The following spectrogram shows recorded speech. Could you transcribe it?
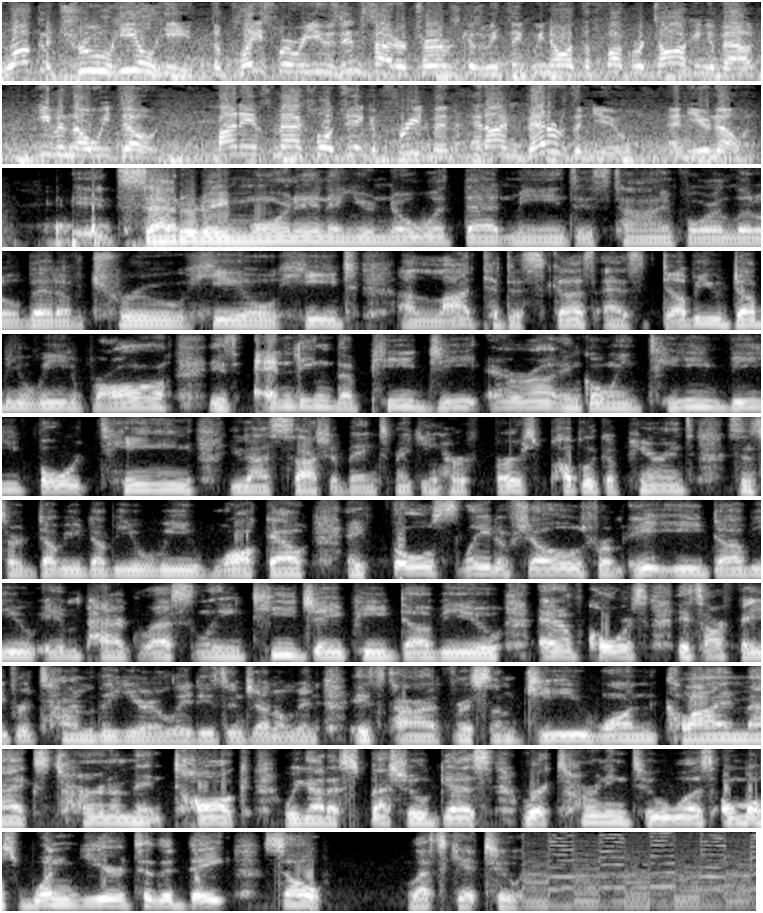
Welcome to True Heel Heat, the place where we use insider terms because we think we know what the fuck we're talking about, even though we don't. My name's Maxwell Jacob Friedman, and I'm better than you, and you know it. It's Saturday morning, and you know what that means. It's time for a little bit of true heel heat. A lot to discuss as WWE Raw is ending the PG era and going TV 14. You got Sasha Banks making her first public appearance since her WWE walkout. A full slate of shows from AEW, Impact Wrestling, TJPW, and of course, it's our favorite time of the year, ladies and gentlemen gentlemen, it's time for some G1 Climax tournament talk. We got a special guest returning to us almost one year to the date. So let's get to it.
